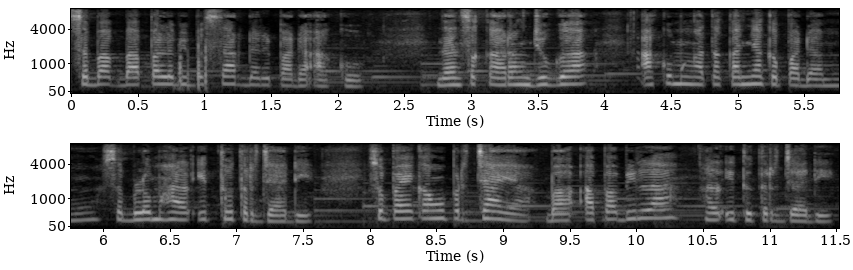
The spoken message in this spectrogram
sebab Bapa lebih besar daripada aku. Dan sekarang juga aku mengatakannya kepadamu sebelum hal itu terjadi, supaya kamu percaya bahwa apabila hal itu terjadi,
